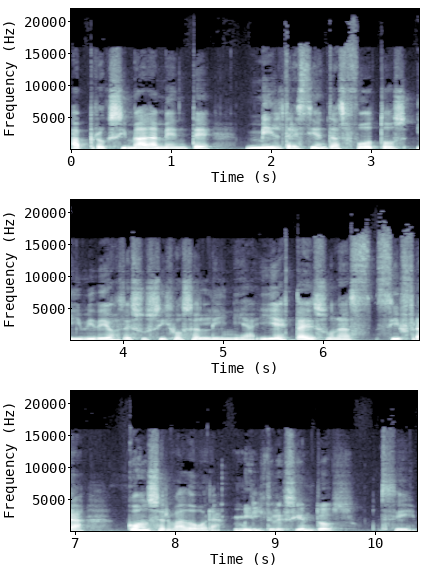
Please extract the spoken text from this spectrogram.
aproximadamente 1.300 fotos y videos de sus hijos en línea y esta es una cifra conservadora. ¿1.300? Sí.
